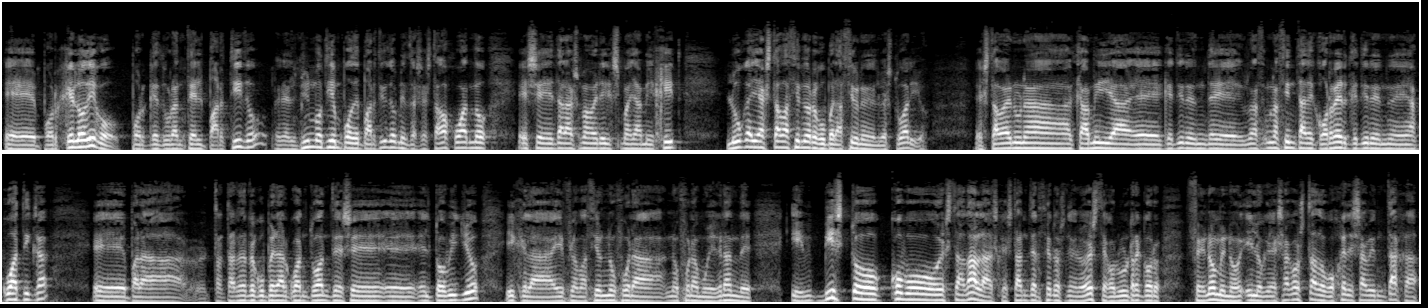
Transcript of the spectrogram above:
Eh, ¿Por qué lo digo? Porque durante el partido, en el mismo tiempo de partido, mientras estaba jugando ese Dallas Mavericks Miami Heat, Luca ya estaba haciendo recuperación en el vestuario. Estaba en una camilla eh, que tienen de una, cinta de correr que tienen acuática eh, para tratar de recuperar cuanto antes eh, eh, el tobillo y que la inflamación no fuera, no fuera muy grande. Y visto cómo está Dallas, que están terceros en el oeste con un récord fenómeno y lo que les ha costado coger esa ventaja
